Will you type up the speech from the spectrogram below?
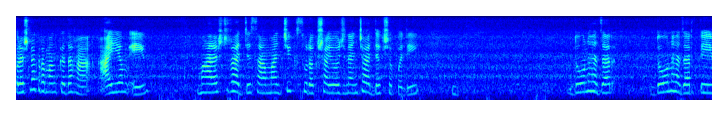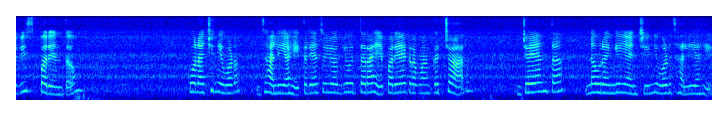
प्रश्न क्रमांक दहा आय एम ए महाराष्ट्र राज्य सामाजिक सुरक्षा योजनांच्या अध्यक्षपदी दोन हजार दोन हजार तेवीसपर्यंत कोणाची निवड झाली आहे? तर याचं योग्य उत्तर आहे पर्याय क्रमांक चार जयंत नवरंगे यांची निवड झाली आहे.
